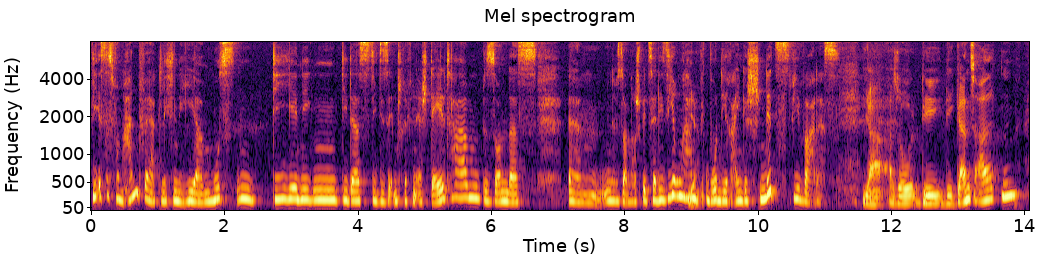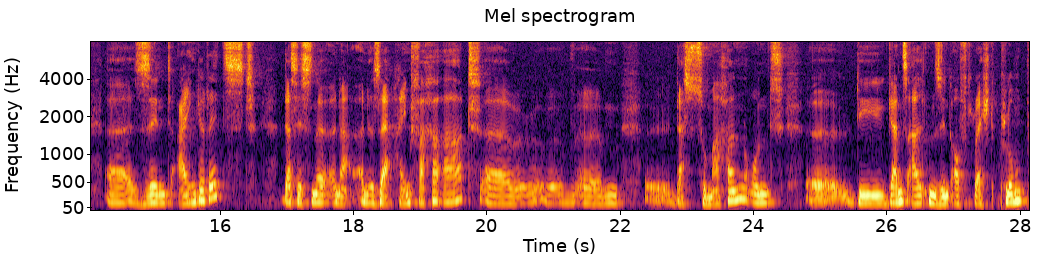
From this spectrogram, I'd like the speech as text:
Wie ist es vom Handwerklichen her? Mussten diejenigen, die, das, die diese Inschriften erstellt haben, besonders ähm, eine besondere Spezialisierung haben? Ja. Wurden die reingeschnitzt? Wie war das? Ja, also die, die ganz alten äh, sind eingeritzt das ist eine, eine, eine sehr einfache Art, äh, äh, das zu machen. Und äh, die ganz alten sind oft recht plump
